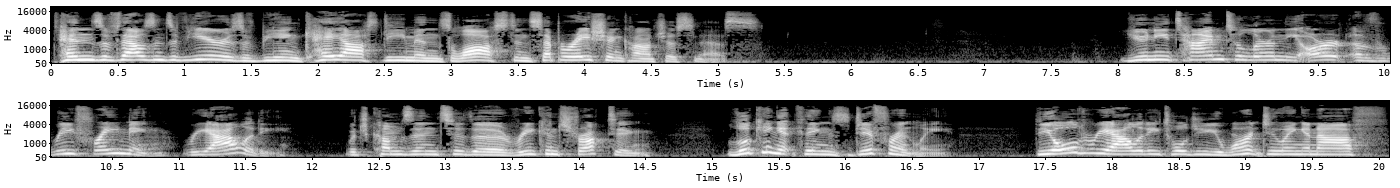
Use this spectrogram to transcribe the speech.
tens of thousands of years of being chaos demons lost in separation consciousness. You need time to learn the art of reframing reality, which comes into the reconstructing, looking at things differently. The old reality told you you weren't doing enough,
